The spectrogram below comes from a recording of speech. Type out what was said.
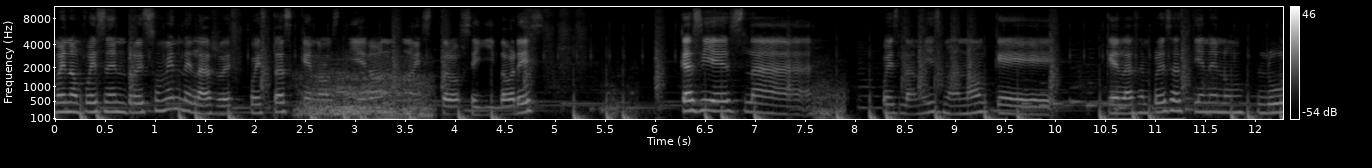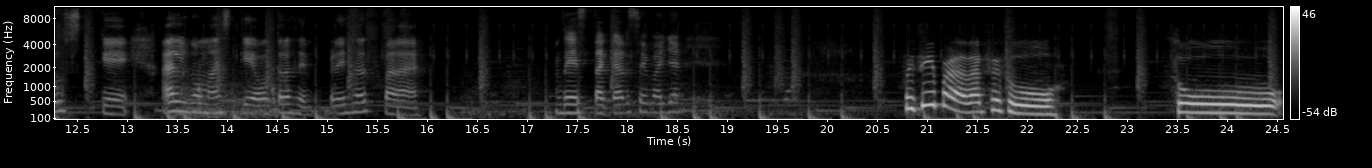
Bueno, pues en resumen de las respuestas que nos dieron nuestros seguidores, casi es la pues la misma, ¿no? Que, que las empresas tienen un plus que algo más que otras empresas para destacarse, vaya. Pues sí, para darse su su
